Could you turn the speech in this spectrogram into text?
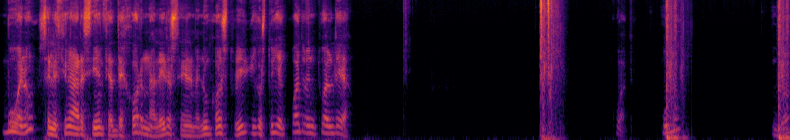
Bueno, selecciona las residencias de jornaleros en el menú construir y construye cuatro en tu aldea. 4. 1, 2,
